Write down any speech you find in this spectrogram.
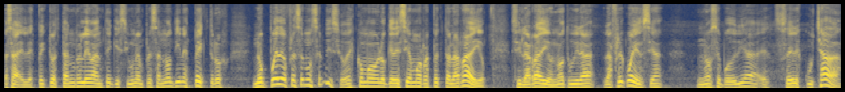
o sea, el espectro es tan relevante que si una empresa no tiene espectro, no puede ofrecer un servicio. Es como lo que decíamos respecto a la radio. Si la radio no tuviera la frecuencia, no se podría eh, ser escuchada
